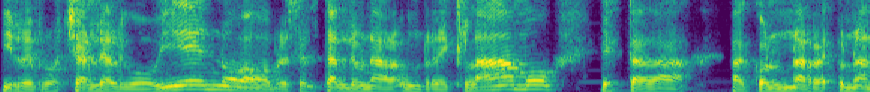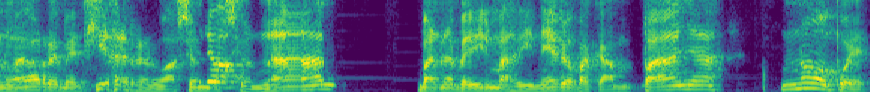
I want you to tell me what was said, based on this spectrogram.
y reprocharle al gobierno, vamos a presentarle un reclamo, está con una, una nueva arremetida de renovación nacional, van a pedir más dinero para campaña. No, pues,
